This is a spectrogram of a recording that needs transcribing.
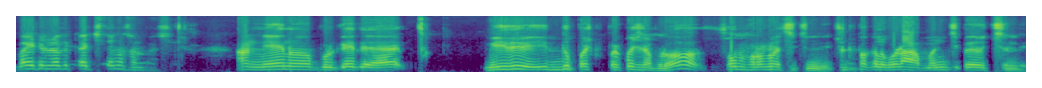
బయట ఖచ్చితంగా ఆ, నేను ఇప్పటికైతే మీది ఇద్దు ఫస్ట్ పట్టుకొచ్చినప్పుడు సూపర్ పర్ఫార్మెన్స్ ఇచ్చింది చుట్టుపక్కల కూడా మంచి పేరు వచ్చింది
